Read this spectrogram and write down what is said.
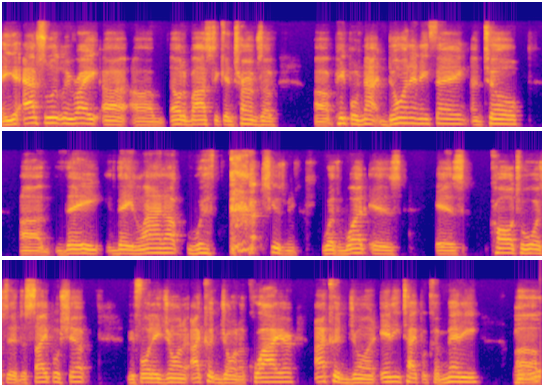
And you're absolutely right, uh, um, Elder Bostic, in terms of uh, people not doing anything until uh, they they line up with, excuse me, with what is is called towards their discipleship before they join. I couldn't join a choir. I couldn't join any type of committee. Uh,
